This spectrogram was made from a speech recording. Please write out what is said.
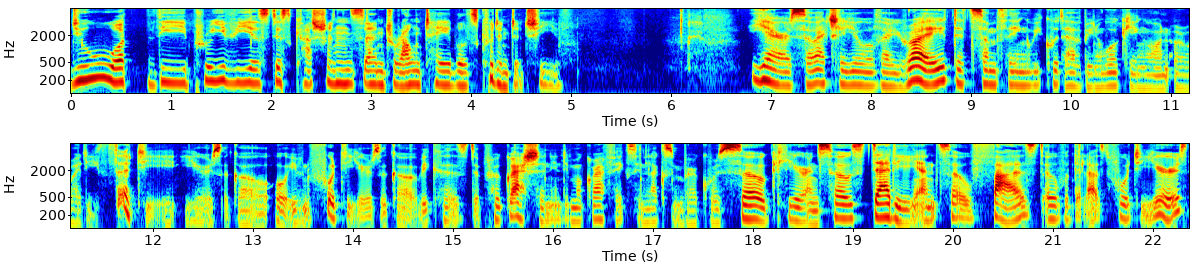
do what the previous discussions and roundtables couldn't achieve? Yeah, so actually, you're very right. That's something we could have been working on already 30 years ago or even 40 years ago because the progression in demographics in Luxembourg was so clear and so steady and so fast over the last 40 years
